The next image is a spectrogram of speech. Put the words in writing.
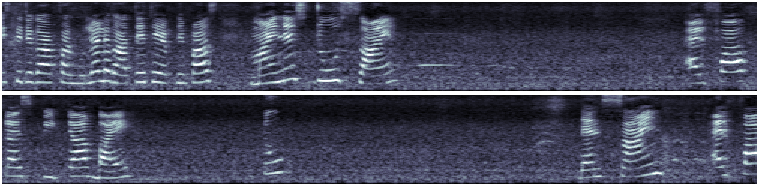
इसकी जगह आप फार्मूला लगाते थे अपने पास minus two sine alpha plus beta by two then sine alpha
